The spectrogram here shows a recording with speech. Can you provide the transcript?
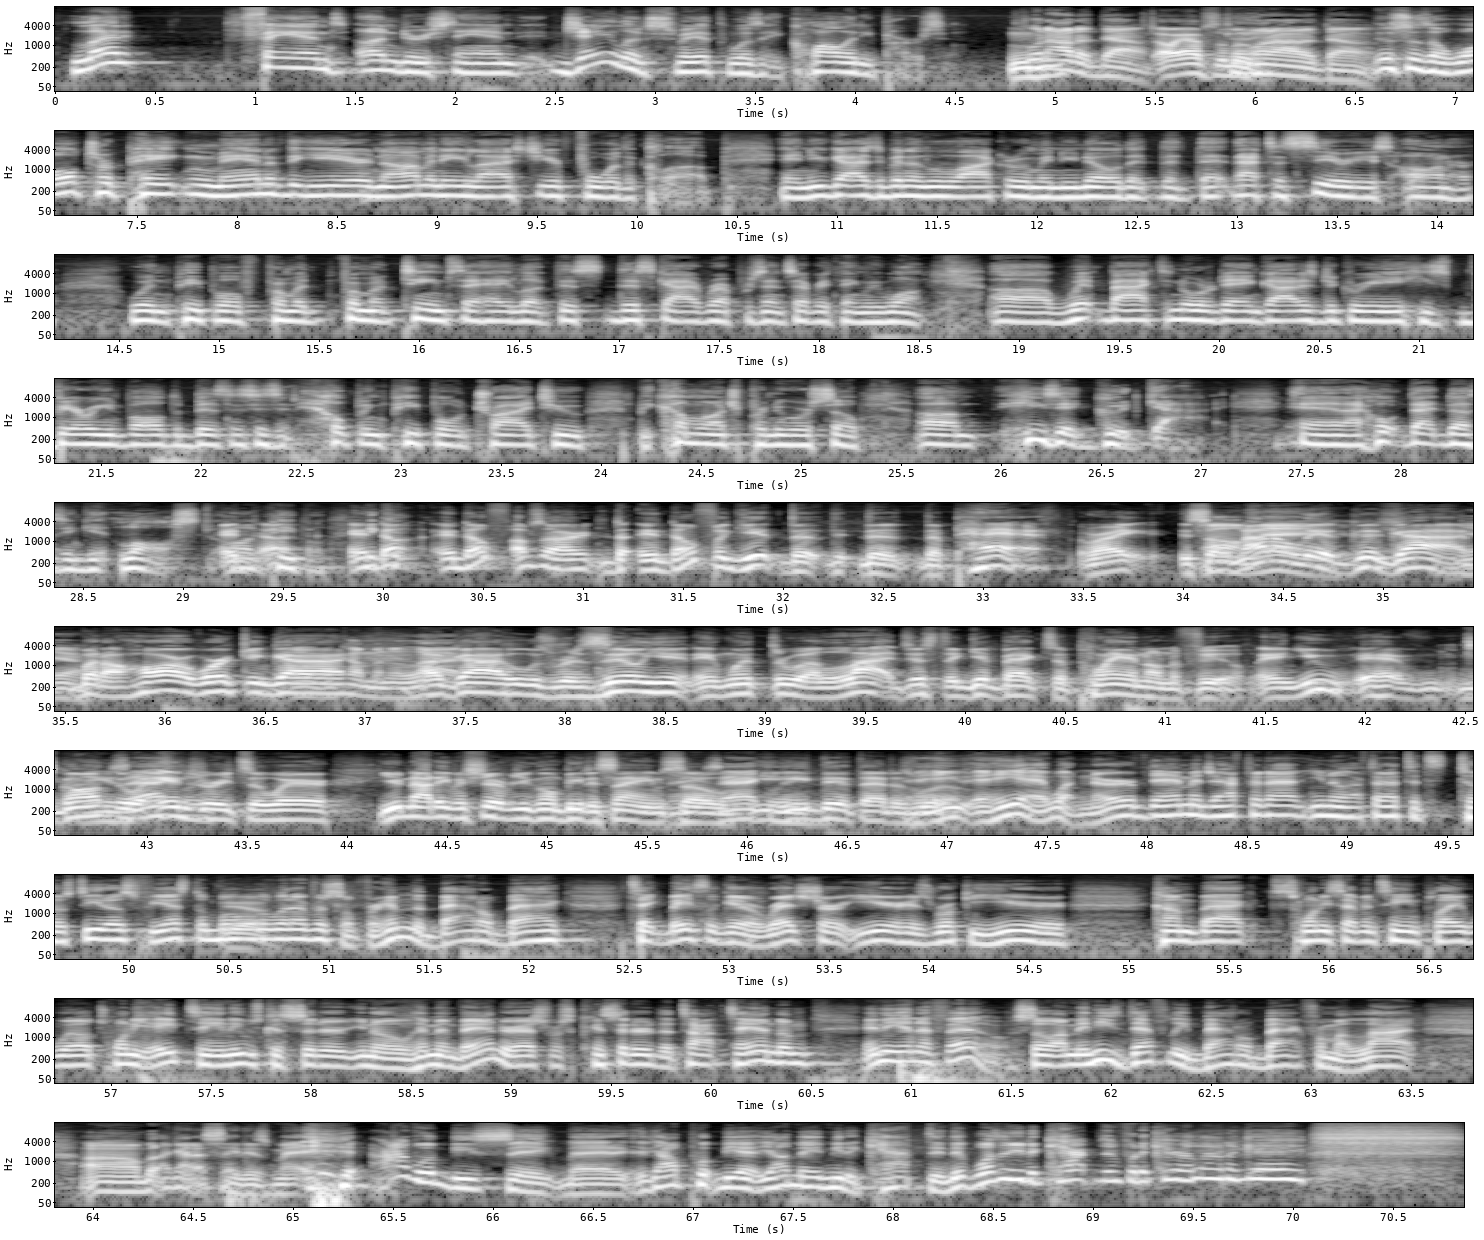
Let fans understand Jaylon Smith was a quality person. Without a doubt. Oh, absolutely. Without a doubt. This is a Walter Payton Man of the Year nominee last year for the club, and you guys have been in the locker room, and you know that, that, that that's a serious honor when people from a from a team say, "Hey, look, this this guy represents everything we want." Uh, went back to Notre Dame, got his degree. He's very involved in businesses and helping people try to become entrepreneurs. So um, he's a good guy, and I hope that doesn't get lost on And, uh, people. and Because- don't, and don't. I'm sorry. And don't forget the the, the path, right? So Oh, not man. only a good guy, Yeah. but a hardworking guy, a guy who was resilient and went through a lot just to get back to playing on the field. And you have gone through an injury to where you're not even sure if you're going to be the same. So exactly. he, he did that as and well. He, and he had what nerve damage after that, you know, after that to Tostitos Fiesta Bowl Yeah. or whatever. So for him to battle back, take basically a red shirt year, his rookie year, come back 2017, play well. 2018, he was considered, you know, him and Vander Esch was considered the top tandem in the NFL. So I mean, he's definitely battled back from a lot. Um, but I gotta say this, man, I would be sick, man. Y'all put me, y'all made me the captain. Wasn't he the captain for the Carolina game?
